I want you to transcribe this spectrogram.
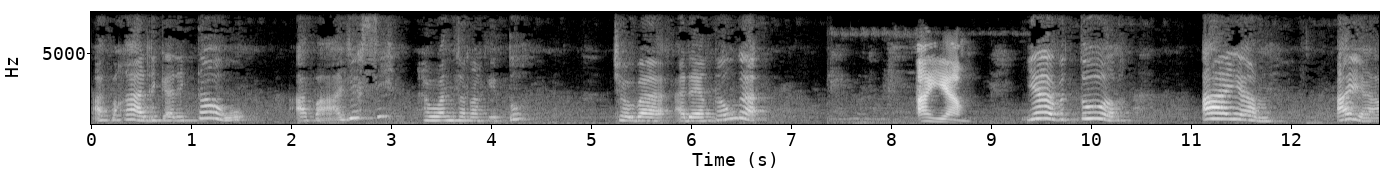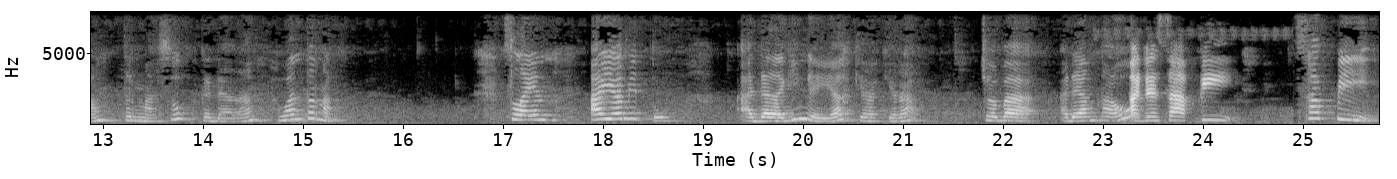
apakah adik-adik tahu apa aja sih hewan ternak itu? Coba ada yang tahu nggak? ayam, Ya, betul. Ayam. Ayam termasuk ke dalam hewan ternak. Selain ayam itu, ada lagi nggak ya kira-kira? Coba, ada yang tahu? ada sapi, Sapi.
